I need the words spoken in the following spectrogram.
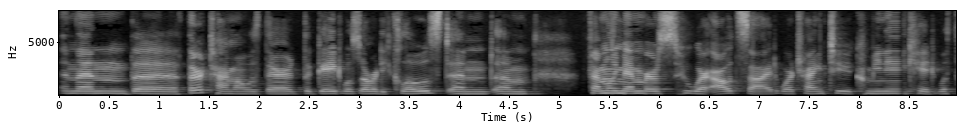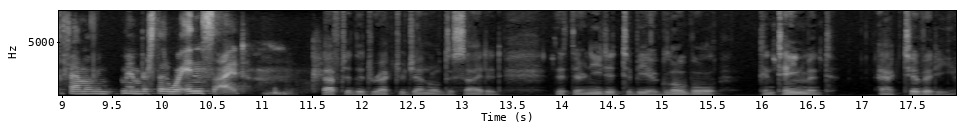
And then the third time I was there, the gate was already closed, and um, family members who were outside were trying to communicate with the family members that were inside. After the Director General decided that there needed to be a global containment activity,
